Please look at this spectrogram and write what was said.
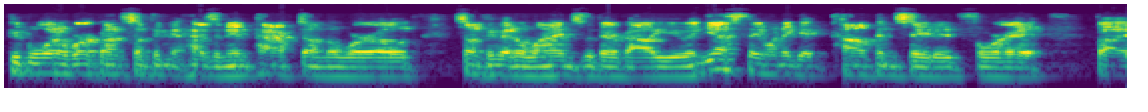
people want to work on something that has an impact on the world, something that aligns with their value. And yes, they want to get compensated for it, but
